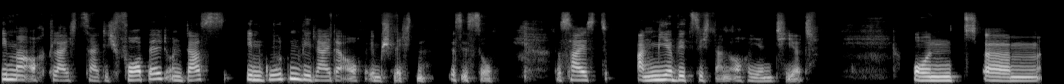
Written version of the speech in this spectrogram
immer auch gleichzeitig Vorbild und das im Guten wie leider auch im Schlechten. Es ist so. Das heißt, an mir wird sich dann orientiert. Und ähm,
